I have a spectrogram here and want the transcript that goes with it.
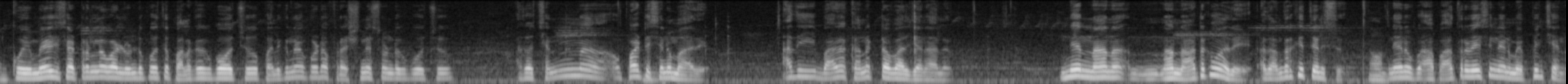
ఇంకో ఇమేజ్ చట్టంలో వాళ్ళు ఉండిపోతే పలకకపోవచ్చు. పలికినా కూడా ఫ్రెష్నెస్ ఉండకపోవచ్చు. అదో చిన్న పాటి సినిమా అది. అది బాగా కనెక్ట్ అవ్వాలి జనాలు. నేను నా నా- నాటకం అది అది అందరికీ తెలుసు. నేను ఆ పాత్ర వేసి నేను మెప్పించాను.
